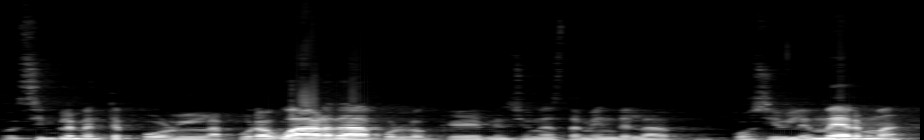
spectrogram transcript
pues, simplemente por la pura guarda, por lo que mencionas también de la posible merma,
